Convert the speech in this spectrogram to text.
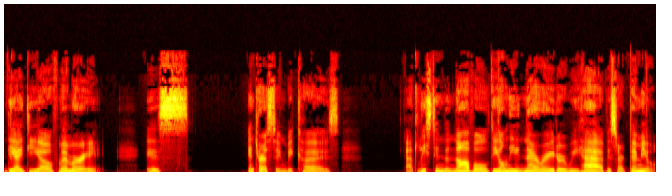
the idea of memory is interesting because at least in the novel, the only narrator we have is Artemio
